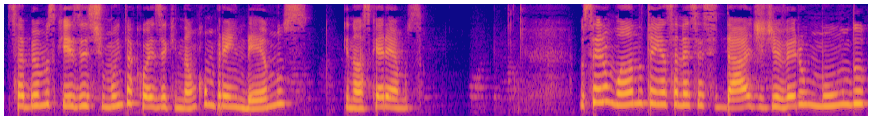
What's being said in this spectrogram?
Sabemos que existe muita coisa que não compreendemos e nós queremos. O ser humano tem essa necessidade de ver o mundo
